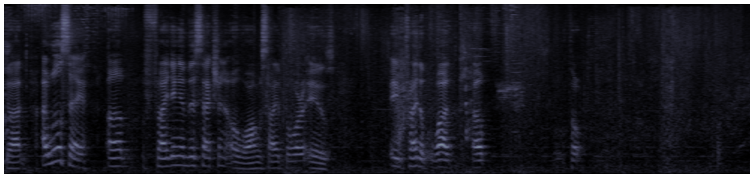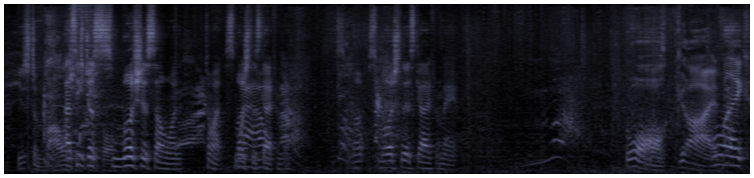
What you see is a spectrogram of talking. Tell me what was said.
got. I will say, um, fighting in this section alongside Thor is incredible. What? Oh, Thor. He just demolishes As he just people. smushes someone. Come on, smush this guy for me. Smu- Smush this guy for me. Oh god. Like,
